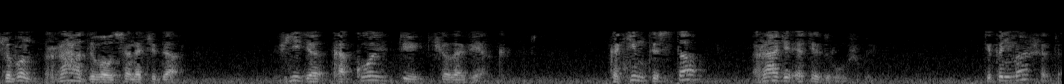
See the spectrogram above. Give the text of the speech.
чтобы он радовался на тебя – видя, какой ты человек, каким ты стал ради этой дружбы. Ты понимаешь это?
